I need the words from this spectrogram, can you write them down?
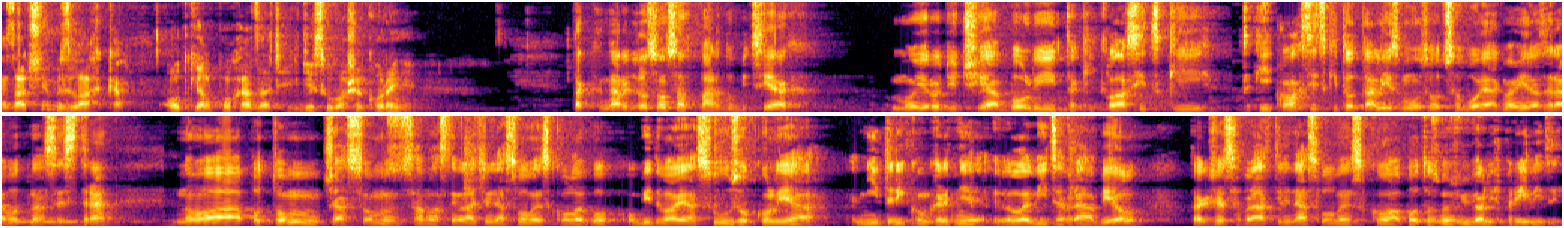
Začneme zľahka. Odkiaľ pochádzate? Kde sú vaše korene? Tak narodil som sa v Pardubiciach. Moji rodičia boli taký klasický, taký klasický totalizmus, otco vojak, mamina zdravotná sestra. No a potom časom sa vlastne vrátili na Slovensko, lebo obidvaja sú z okolia Nitry, konkrétne Levíc a Vrábiel. Takže sa vrátili na Slovensko a potom sme už bývali v Prívidzi.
